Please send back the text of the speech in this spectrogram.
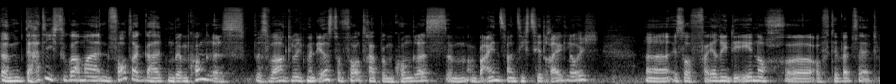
Ähm, da hatte ich sogar mal einen Vortrag gehalten beim Kongress. Das war, glaube ich, mein erster Vortrag beim Kongress, ähm, bei 21C3, glaube ich. Äh, ist auf fiery.de noch äh, auf der Website,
